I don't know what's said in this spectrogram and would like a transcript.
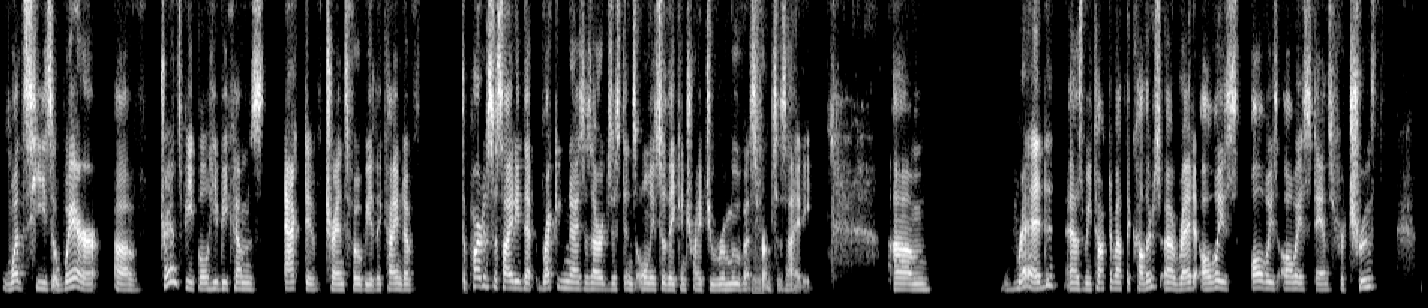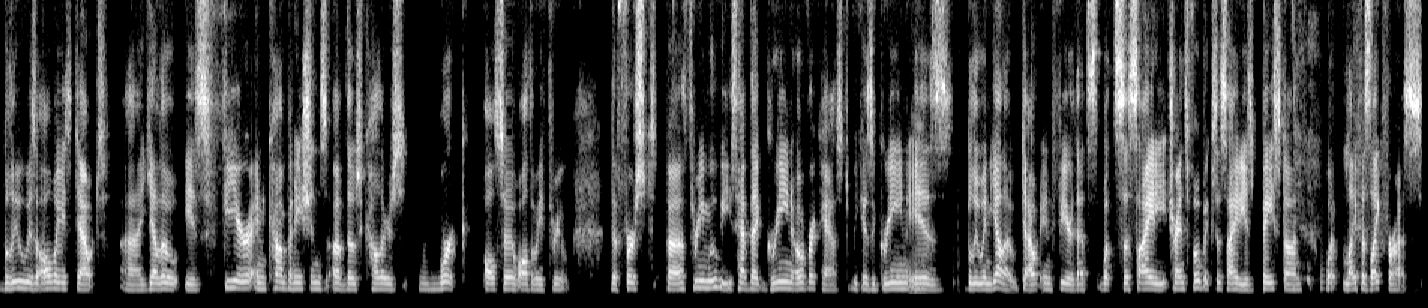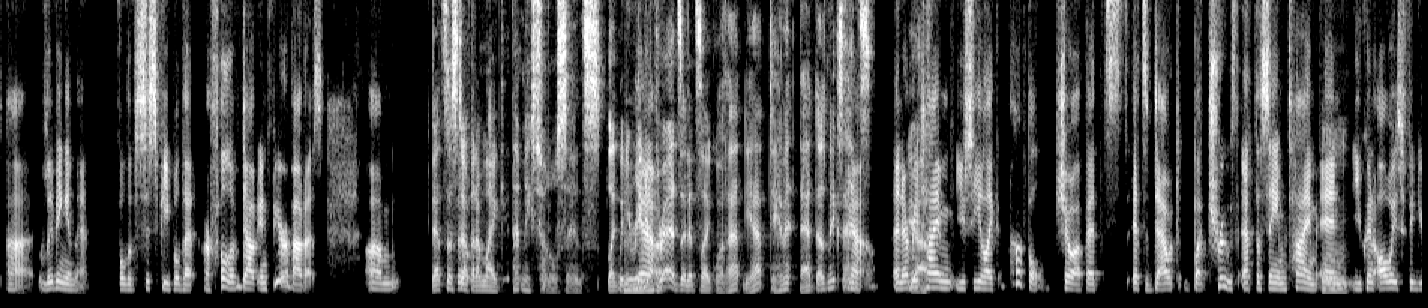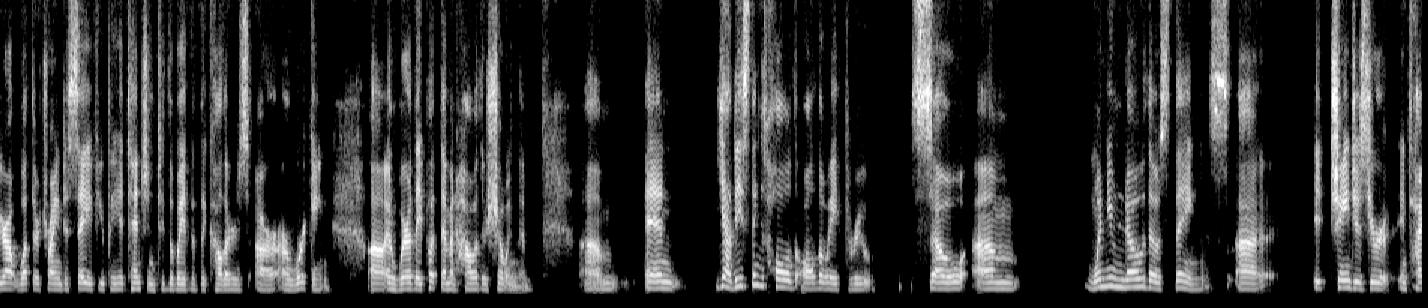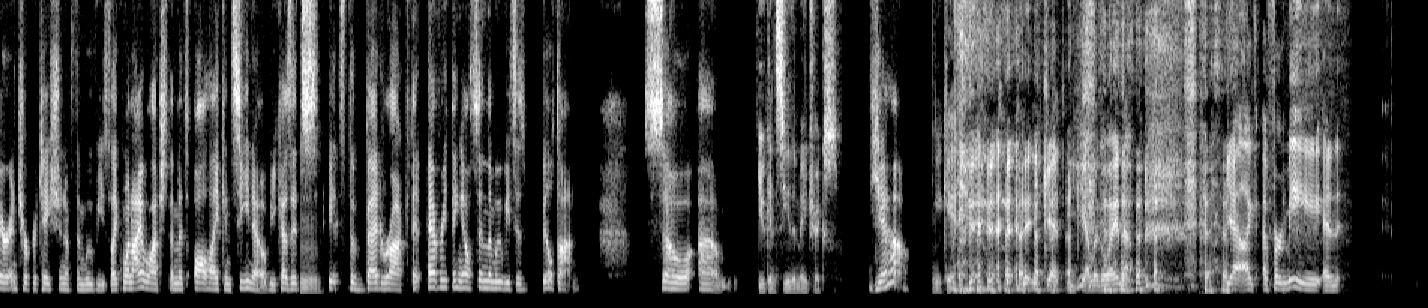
once he's aware of trans people, he becomes active transphobia, the kind of the part of society that recognizes our existence only so they can try to remove us Mm. from society. Um, red, as we talked about the colors, uh, red always, always, always stands for truth. Blue is always doubt. Uh, yellow is fear, and combinations of those colors work also all the way through. The first uh, three movies have that green overcast because green Mm. is blue and yellow, doubt and fear. That's what society, transphobic society, is based on what life is like for us, uh, living in that, full of cis people that are full of doubt and fear about us. Um, That's the So- stuff that I'm like, that makes total sense. Like when you read Yeah. the threads and it's like, well, that, yep, damn it, that does make sense. Yeah. And every Yeah. time you see like purple show up, it's it's doubt but truth at the same time. And you can always figure out what they're trying to say if you pay attention to the way that the colors are are working uh, and where they put them and how they're showing them. Um, and yeah, these things hold all the way through. So um, when you know those things, uh, it changes your entire interpretation of the movies. Like when I watch them, it's all I can see now because it's Mm. it's the bedrock that everything else in the movies is built on. So um, You can see the Matrix. yeah, You can't. you can't. You can't look away now. yeah, like uh, for me, and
